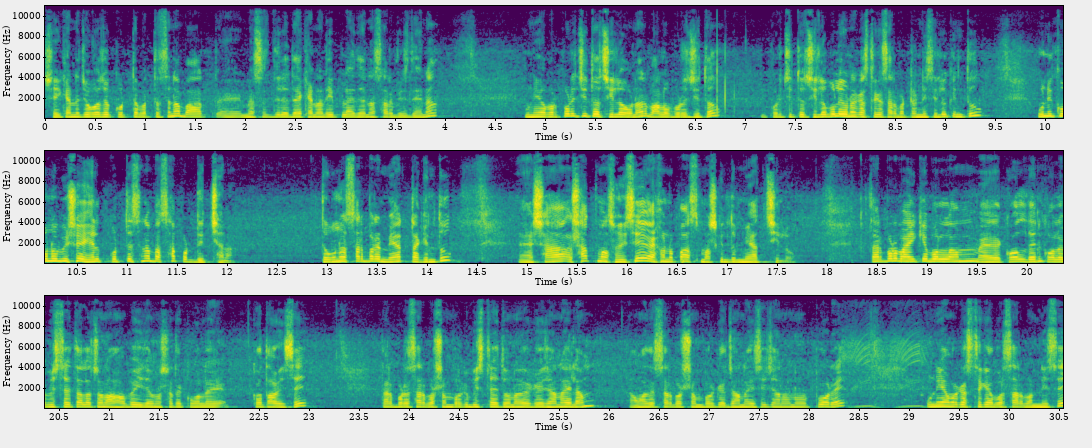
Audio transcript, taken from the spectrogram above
সেইখানে যোগাযোগ করতে পারতেছে না বা মেসেজ দিলে দেখে না রিপ্লাই দেয় না সার্ভিস দেয় না। উনি আবার পরিচিত ছিল ওনার, ভালো পরিচিত পরিচিত ছিল বলে ওনার কাছ থেকে সার্ভারটা নিয়েছিল কিন্তু উনি কোনো বিষয়ে হেল্প করতেছে না বা সাপোর্ট দিচ্ছে না। তো ওনার সার্ভারের মেয়াদটা কিন্তু সাত মাস হয়েছে এখনও পাঁচ মাস কিন্তু মেয়াদ ছিল। তারপর ভাইকে বললাম কল দেন কলে বিস্তারিত আলোচনা হবে, এই যে আমার সাথে কলে কথা হয়েছে। তারপরে সার্ভার সম্পর্কে বিস্তারিত ওনাকে জানাইলাম। আমাদের সার্ভার সম্পর্কে জানাইছি, জানানোর পরে উনি আমার কাছ থেকে আবার সার্ভার নিছে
